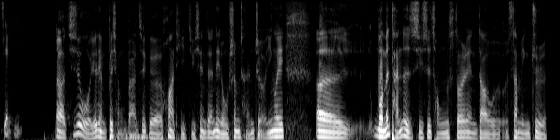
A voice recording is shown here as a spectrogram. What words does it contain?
建议？呃，其实我有点不想把这个话题局限在内容生产者，因为，呃，我们谈的其实从 Storyline 到三明治。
